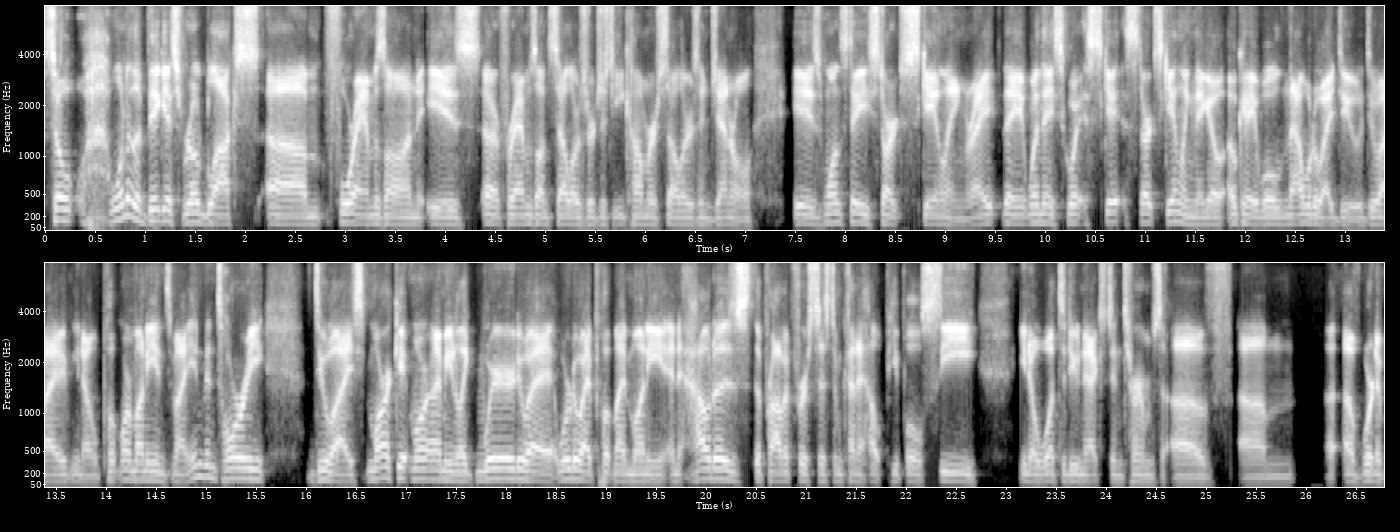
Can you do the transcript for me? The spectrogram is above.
so one of the biggest roadblocks um, for Amazon is, uh, for Amazon sellers or just e-commerce sellers in general, is once they start scaling, right? They when they squ- start scaling, they go, okay, well now what do I do? Do I, you know, put more money into my inventory? Do I market more? I mean, like where do I where do I put my money? And how does the profit first system kind of help people see, you know, what to do next in terms of um, of where to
